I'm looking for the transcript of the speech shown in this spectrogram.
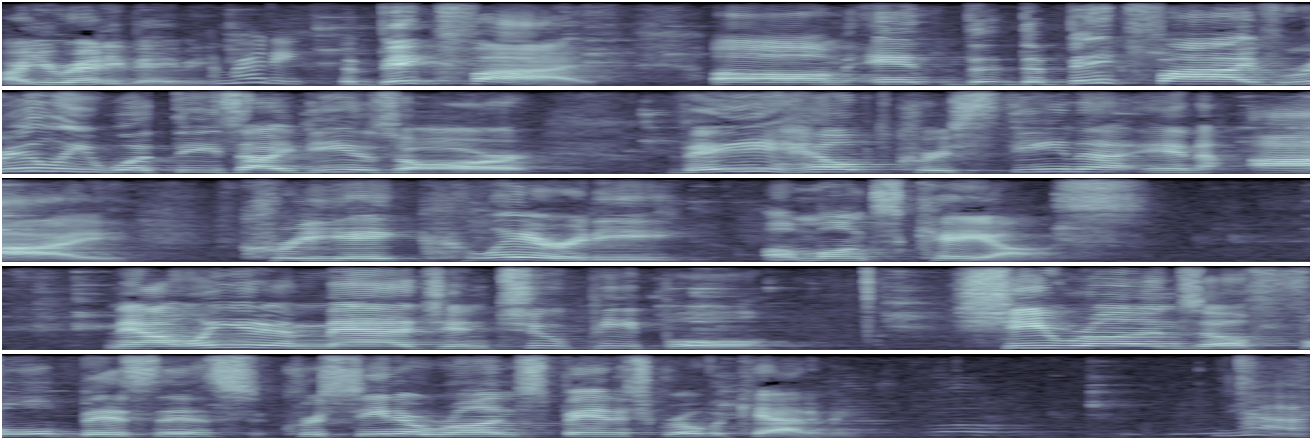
are you ready, baby? I'm ready. The big five, um, and the the big five. Really, what these ideas are, they helped Christina and I create clarity amongst chaos. Now, I want you to imagine two people. She runs a full business. Christina runs Spanish Grove Academy. Yeah.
